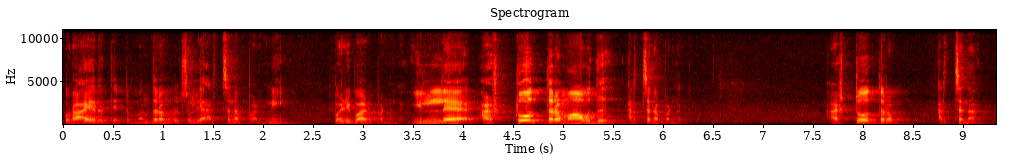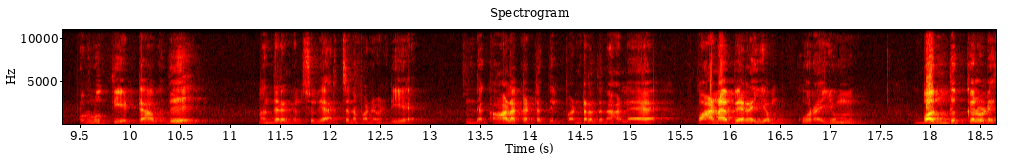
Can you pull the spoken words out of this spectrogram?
ஒரு ஆயிரத்தி எட்டு மந்திரங்கள் சொல்லி அர்ச்சனை பண்ணி வழிபாடு பண்ணுங்கள் இல்லை அஷ்டோத்திரமாவது அர்ச்சனை பண்ணுங்கள் அஷ்டோத்திரம் அர்ச்சனை ஒரு நூற்றி எட்டாவது மந்திரங்கள் சொல்லி அர்ச்சனை பண்ண வேண்டிய இந்த காலகட்டத்தில் பண்ணுறதுனால பணவிரயம் குறையும் பந்துக்களுடைய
